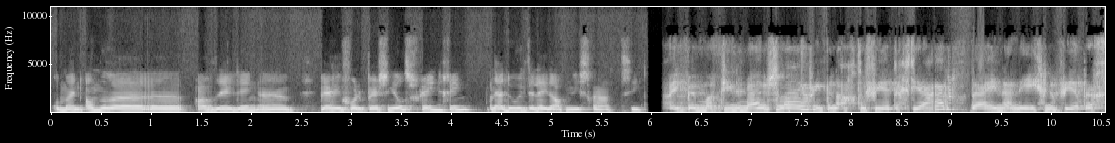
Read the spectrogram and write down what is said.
Op mijn andere uh, afdeling werk ik voor de personeelsvereniging. Daar doe ik de ledenadministratie. Ik ben Martine Muizelaar, ik ben 48 jaar, bijna 49.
